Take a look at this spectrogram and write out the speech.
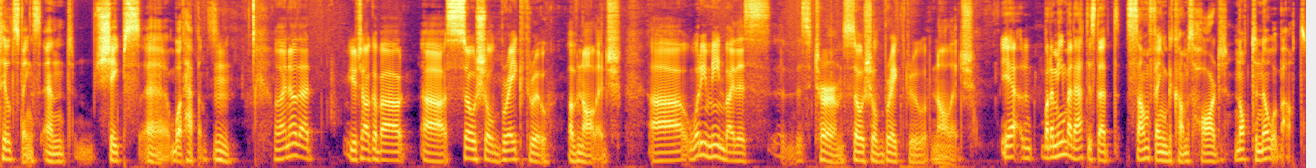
tilts things and shapes uh, what happens. Mm. Well, I know that you talk about uh, social breakthrough of knowledge. Uh, what do you mean by this this term, social breakthrough of knowledge? Yeah, what I mean by that is that something becomes hard not to know about.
